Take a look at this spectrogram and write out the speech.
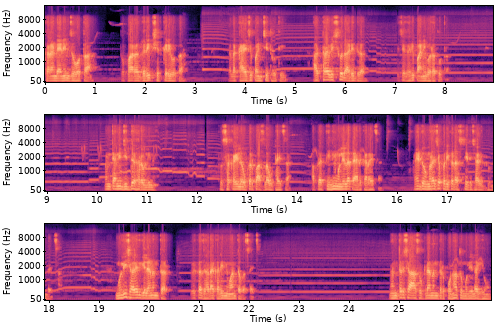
कारण डॅनिन जो होता तो फार गरीब शेतकरी होता. त्याला खायची पंचित होती. अठरा विश्व दारिद्र्य त्याच्या घरी पाणी भरत होता. पण त्याने जिद्द हरवली नाही. तो सकाळी लवकर पाचला उठायचा. आपल्या तिन्ही मुलीला तयार करायचा. आणि डोंगराच्या पलीकडे असलेल्या शाळेत घेऊन जायचा. मुली शाळेत गेल्यानंतर तो एका झाडाखाली निवांत बसायचा. नंतर शाळा सुटल्यानंतर पुन्हा तो मुलीला घेऊन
